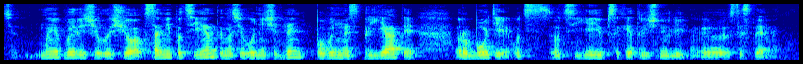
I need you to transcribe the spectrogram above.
ми вирішили, що самі пацієнти на сьогоднішній день повинні сприяти роботі оцієї психіатричної е, системи.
